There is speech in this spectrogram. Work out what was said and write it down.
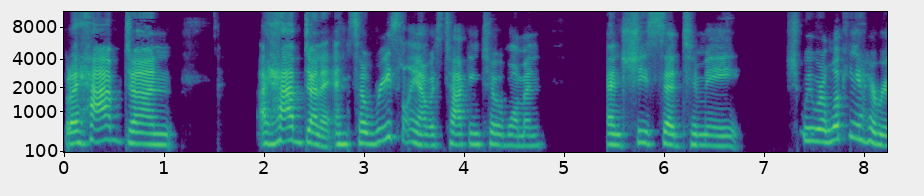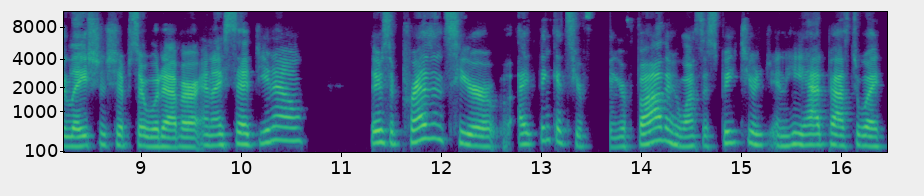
But I have done, I have done it. And so recently I was talking to a woman and she said to me, we were looking at her relationships or whatever. And I said, you know, there's a presence here. I think it's your your father who wants to speak to you, and he had passed away.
